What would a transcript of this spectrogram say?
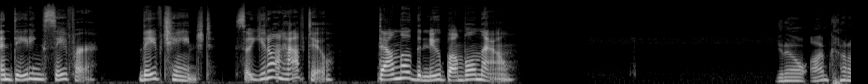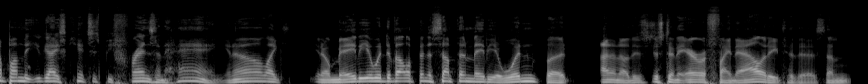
and dating safer. They've changed, so you don't have to. Download the new Bumble now. You know, I'm kind of bummed that you guys can't just be friends and hang. You know, like you know, maybe it would develop into something, maybe it wouldn't, but I don't know. There's just an air of finality to this, and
